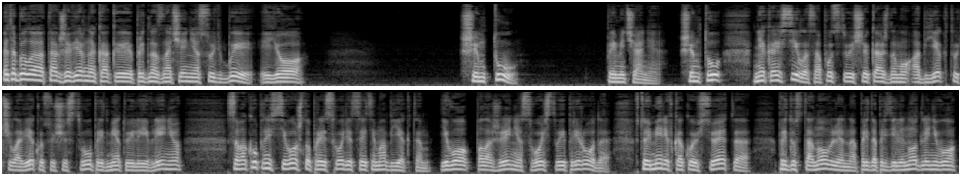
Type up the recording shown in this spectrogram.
Это было так же верно, как и предназначение судьбы, ее Шимту. Примечание. Шимту — некая сила, сопутствующая каждому объекту, человеку, существу, предмету или явлению — совокупность всего, что происходит с этим объектом, его положение, свойства и природа, в той мере, в какой все это предустановлено, предопределено для него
